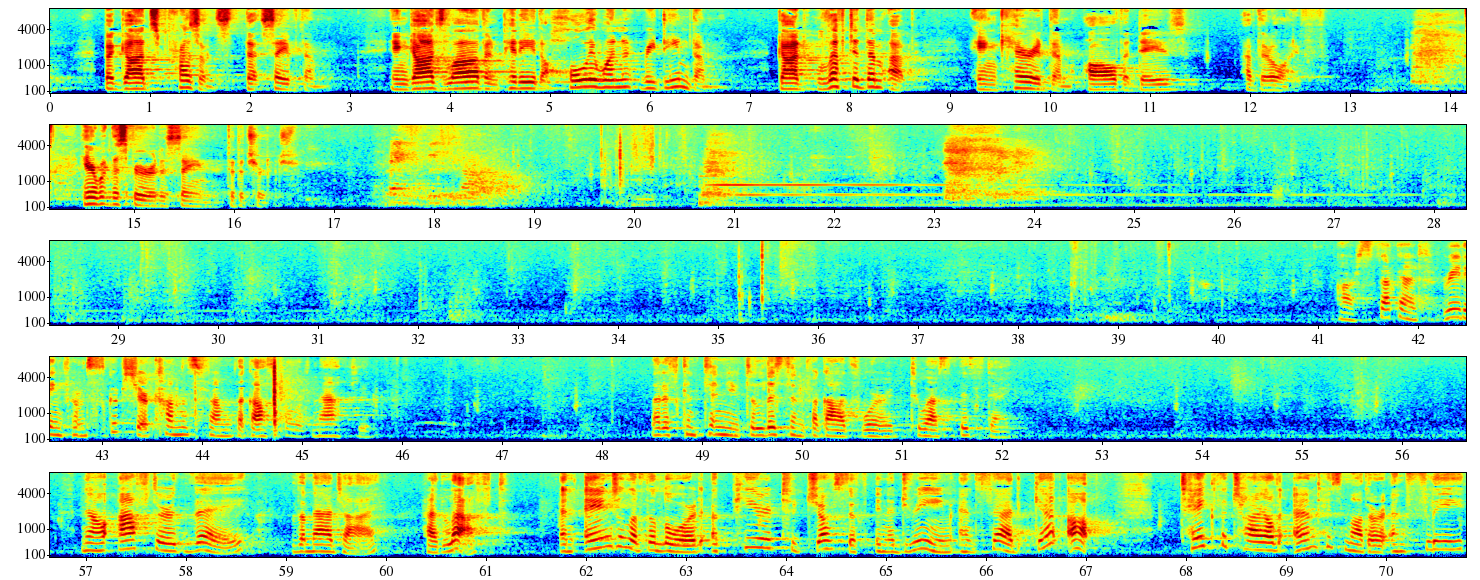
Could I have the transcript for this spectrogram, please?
but God's presence that saved them. In God's love and pity, the Holy One redeemed them. God lifted them up and carried them all the days of their life. Hear what the Spirit is saying to the church. Thanks be to God. Our second reading from Scripture comes from the Gospel of Matthew. Let us continue to listen for God's word to us this day. Now, after they, the Magi, had left, an angel of the Lord appeared to Joseph in a dream and said, Get up, take the child and his mother, and flee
